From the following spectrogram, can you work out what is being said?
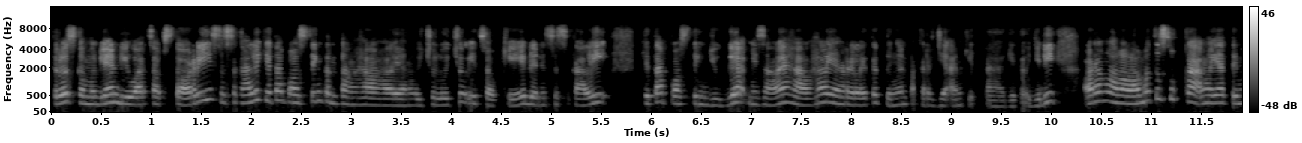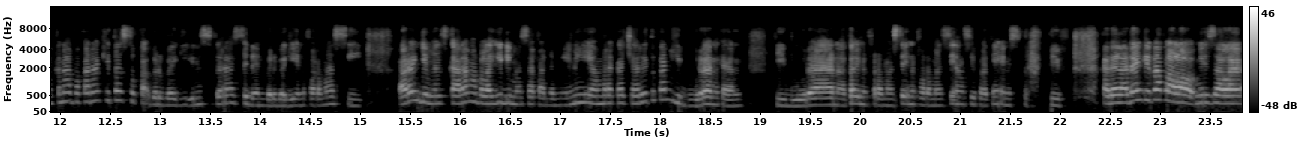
Terus kemudian di WhatsApp Story, sesekali kita posting tentang hal-hal yang lucu-lucu, it's okay. Dan sesekali kita posting juga misalnya hal-hal yang related dengan pekerjaan kita gitu. Jadi orang lama-lama tuh suka ngeliatin. Kenapa? Karena kita suka berbagi inspirasi dan berbagi informasi. Orang zaman sekarang, apalagi di masa pandemi ini, yang mereka cari itu kan hiburan kan. Hiburan atau informasi-informasi yang sifatnya inspiratif. Kadang-kadang kita kalau misalnya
